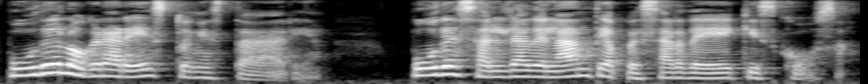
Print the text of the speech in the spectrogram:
pude lograr esto en esta área, pude salir adelante a pesar de X cosa.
